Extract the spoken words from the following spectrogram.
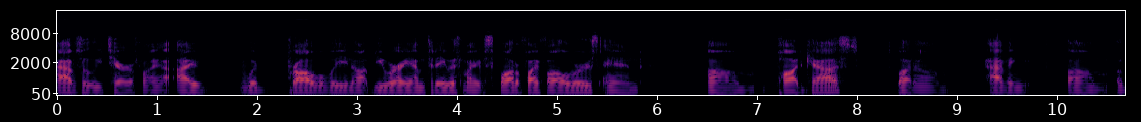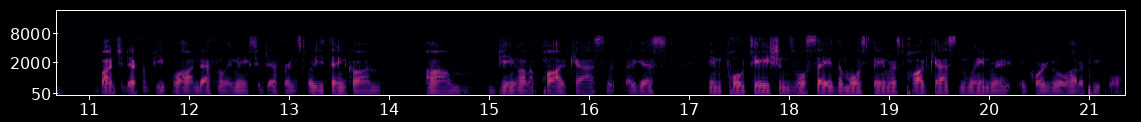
absolutely terrifying. I would probably not be where i am today with my spotify followers and um podcast but um having um a bunch of different people on definitely makes a difference what do you think on um being on a podcast that i guess in quotations we'll say the most famous podcast in wainwright according to a lot of people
